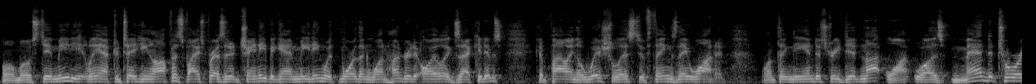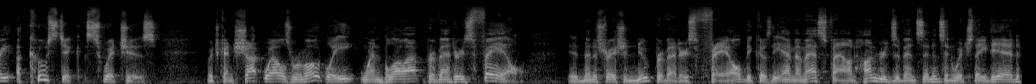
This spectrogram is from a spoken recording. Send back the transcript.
Almost immediately after taking office, Vice President Cheney began meeting with more than 100 oil executives, compiling a wish list of things they wanted. One thing the industry did not want was mandatory acoustic switches, which can shut wells remotely when blowout preventers fail. The administration knew preventers fail because the MMS found hundreds of incidents in which they did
